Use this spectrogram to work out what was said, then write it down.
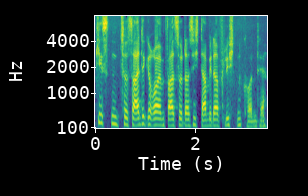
Kisten zur Seite geräumt war, so dass ich da wieder flüchten konnte.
